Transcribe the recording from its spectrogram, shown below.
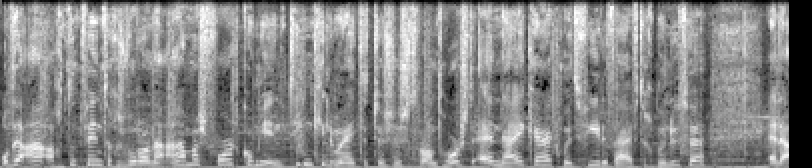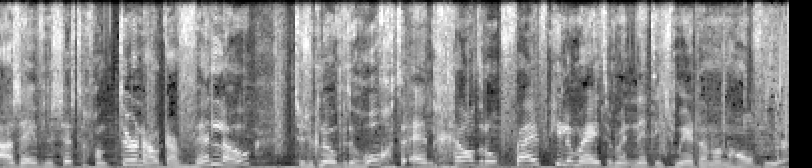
Op de A28 Zwolle naar Amersfoort kom je in 10 kilometer tussen Strandhorst en Nijkerk met 54 minuten. En de A67 van Turnhout naar Venlo. Tussen Knoop de Hocht en Gelderop 5 kilometer met net iets meer dan een half uur.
